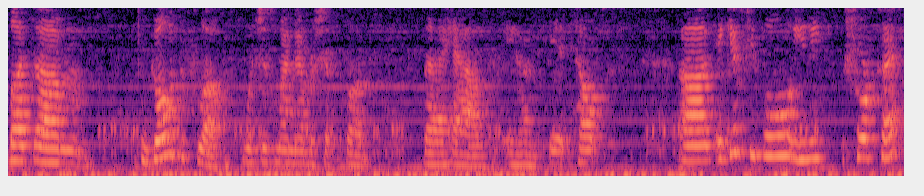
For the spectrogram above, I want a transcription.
But um, go with the flow, which is my membership club that I have, and it helps. Uh, it gives people a unique shortcut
